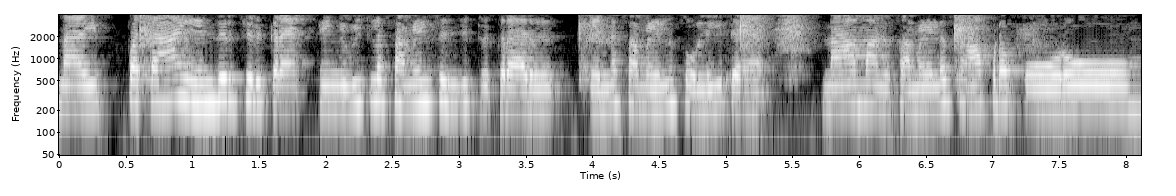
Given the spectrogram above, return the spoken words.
நான் இப்போ தான் எந்திரிச்சிருக்கிறேன். எங்கள் வீட்டில் சமையல் செஞ்சுட்டு இருக்கிறாரு என்ன சமையல்னு சொல்லிட்டேன். நாம் அந்த சமையலை சாப்பிட போகிறோம்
